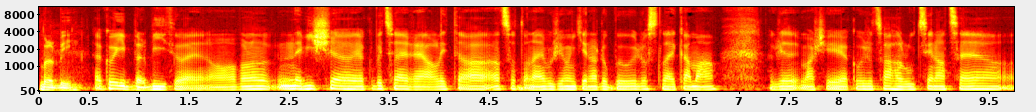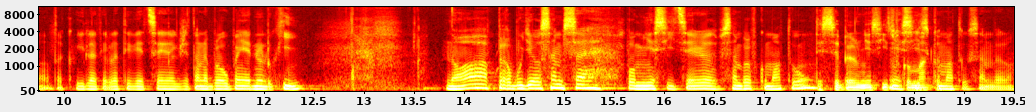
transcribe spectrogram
blbý. takový blbý to je. No. Ono nevíš, eh, jakoby, co je realita a co to ne, protože oni tě nadobují dost lékama, takže máš i jako docela halucinace a takovýhle tyhle ty věci, takže to nebylo úplně jednoduchý. No a probudil jsem se po měsíci, že jsem byl v komatu. Ty jsi byl měsíc, Měsíc v komatu. v komatu jsem byl.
